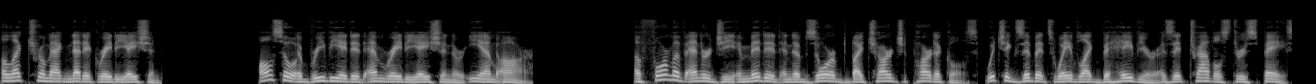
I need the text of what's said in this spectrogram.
Electromagnetic radiation Also abbreviated EM radiation or EMR a form of energy emitted and absorbed by charged particles, which exhibits wave-like behavior as it travels through space.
